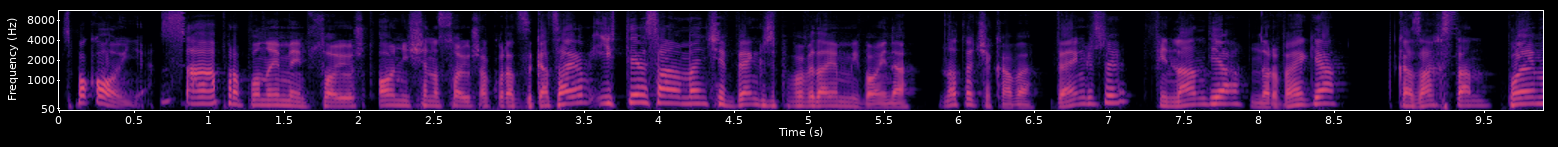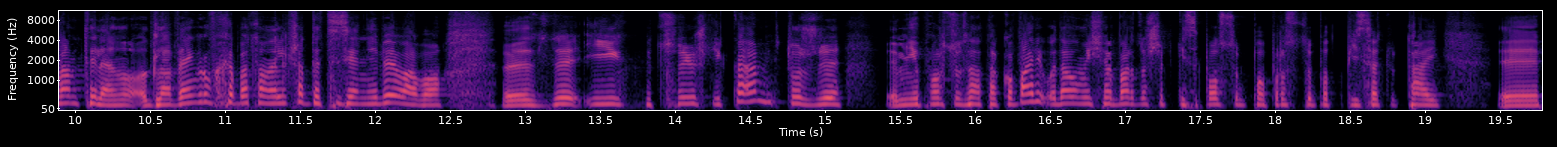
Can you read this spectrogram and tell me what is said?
Spokojnie. Zaproponujmy im sojusz. Oni się na sojusz akurat zgadzają i w tym samym momencie Węgrzy popowiadają mi wojnę. No to ciekawe. Węgrzy, Finlandia, Norwegia, Kazachstan. Powiem wam tyle, no dla Węgrów chyba to najlepsza decyzja nie była, bo y, z ich sojusznikami, którzy mnie po prostu zaatakowali, udało mi się w bardzo szybki sposób po prostu podpisać tutaj y,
